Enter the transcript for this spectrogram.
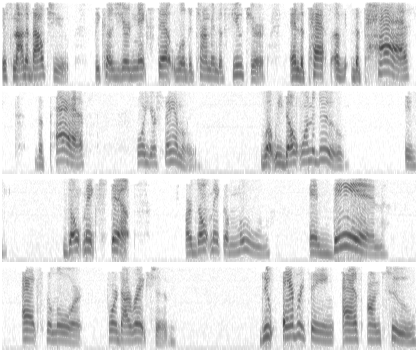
It's not about you because your next step will determine the future and the path of the past, the path for your family. What we don't want to do is don't make steps or don't make a move and then ask the Lord for direction. Do everything as unto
